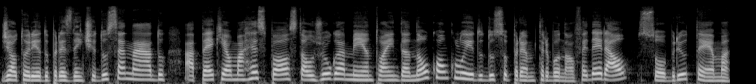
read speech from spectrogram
De autoria do presidente do Senado, a PEC é uma resposta ao julgamento ainda não concluído do Supremo Tribunal Federal sobre o tema.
